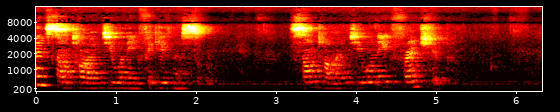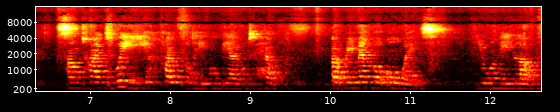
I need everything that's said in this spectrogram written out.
And sometimes you will need forgiveness. Sometimes you will need friendship. Sometimes we, hopefully, will be able to help. But remember always, you will need love.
